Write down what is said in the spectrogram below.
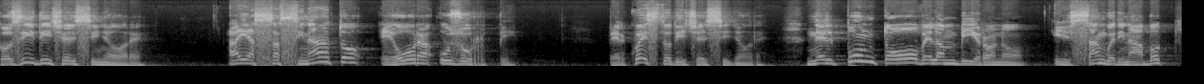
Così dice il Signore, hai assassinato e ora usurpi. Per questo dice il Signore, nel punto ove lambirono il sangue di Nabot,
